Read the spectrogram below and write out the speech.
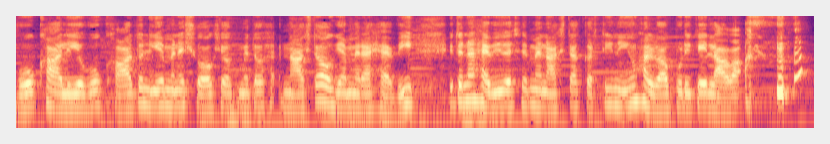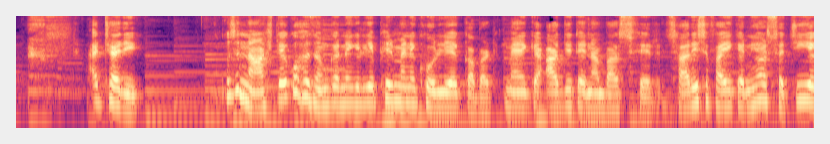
वो खा लिए, वो खा तो लिए मैंने शौक शौक में तो नाश्ता हो गया मेरा हैवी इतना हैवी वैसे मैं नाश्ता करती नहीं हूँ, हलवा पूड़ी के अलावा। अच्छा जी, उस नाश्ते को हज़म करने के लिए फिर मैंने खोल लिया कबट मैंने कहा आज तेना बस फिर सारी सफ़ाई करनी है और सच्ची ये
